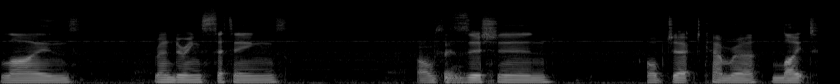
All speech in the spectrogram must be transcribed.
lines, rendering settings, I'm position, object, camera, light,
